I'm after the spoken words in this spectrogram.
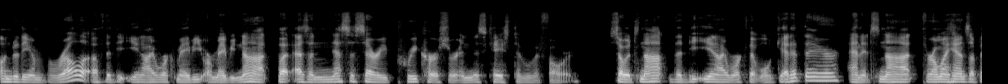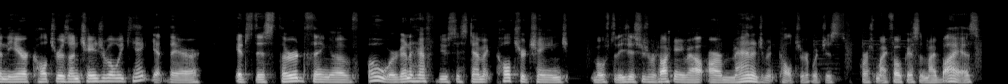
under the umbrella of the DEI work, maybe, or maybe not, but as a necessary precursor in this case to move it forward. So it's not the DEI work that will get it there. And it's not throw my hands up in the air, culture is unchangeable, we can't get there. It's this third thing of, oh, we're going to have to do systemic culture change. Most of these issues we're talking about are management culture, which is, of course, my focus and my bias.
